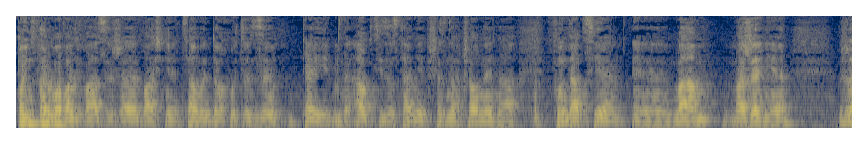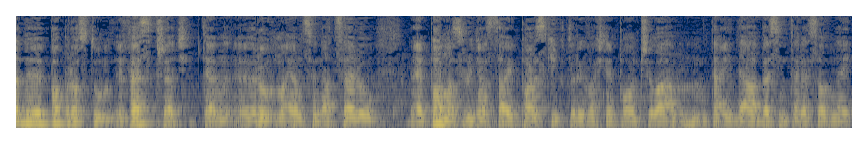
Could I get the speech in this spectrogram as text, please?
poinformować Was, że właśnie cały dochód z tej aukcji zostanie przeznaczony na fundację e, Mam Marzenie, żeby po prostu wesprzeć ten ruch mający na celu e, pomoc ludziom z całej Polski, których właśnie połączyła ta idea bezinteresownej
